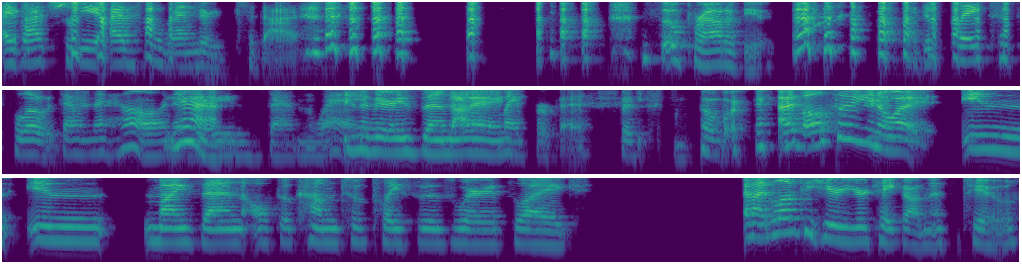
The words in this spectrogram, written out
i've actually i've surrendered to that I'm so proud of you. i just like to float down the hill in Yeah. a very zen way In a very zen that's way. That's my purpose with snowboarding I've also, you know what, in in my Zen also come to places where it's like, and I'd love to hear your take on this too,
